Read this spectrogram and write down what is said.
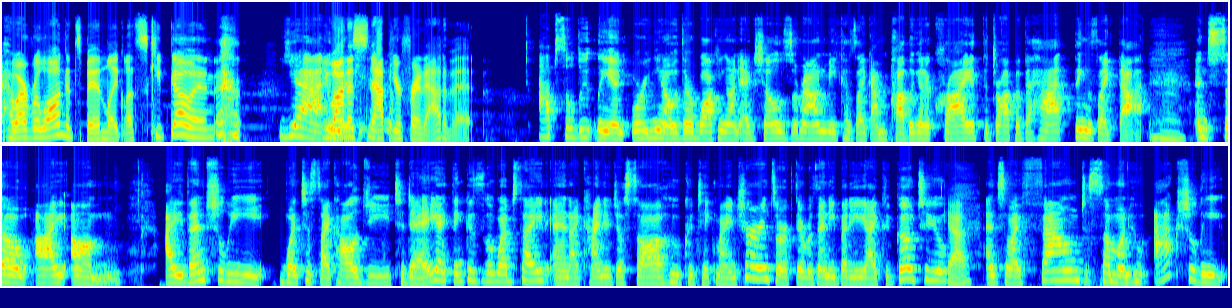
however long it's been. Like, let's keep going. yeah, you want to like, snap your friend out of it. absolutely, and or you know they're walking on eggshells around me because like I'm probably gonna cry at the drop of a hat, things like that. And so I um I eventually went to Psychology Today, I think is the website, and I kind of just saw who could take my insurance or if there was anybody I could go to. Yeah. And so I found someone who actually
